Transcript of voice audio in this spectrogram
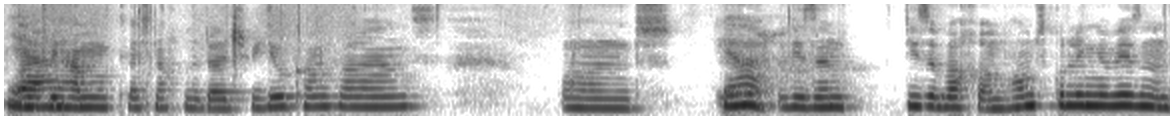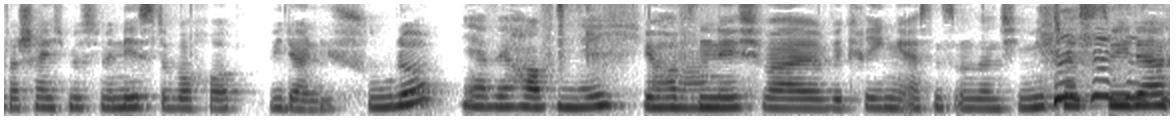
Ja. Und wir haben gleich noch eine deutsche Videokonferenz. Und Ja. wir sind diese Woche im Homeschooling gewesen und wahrscheinlich müssen wir nächste Woche wieder in die Schule. Ja, wir hoffen nicht. Wir hoffen nicht, weil wir kriegen erstens unseren Chemietest wieder.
